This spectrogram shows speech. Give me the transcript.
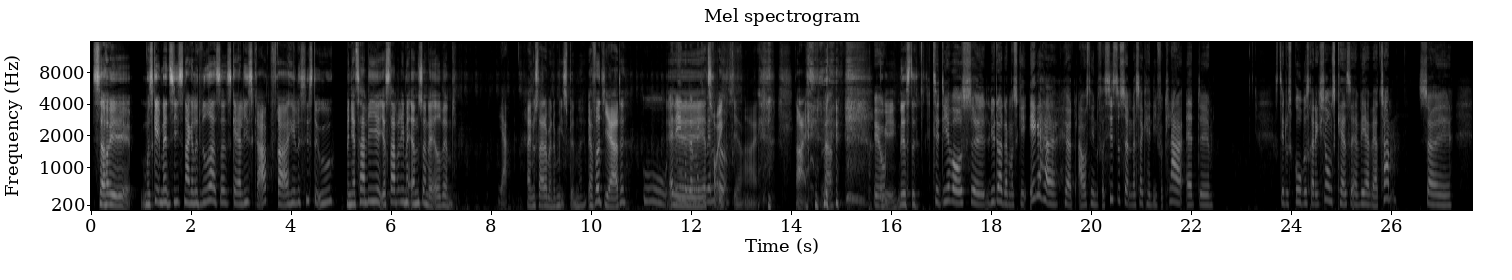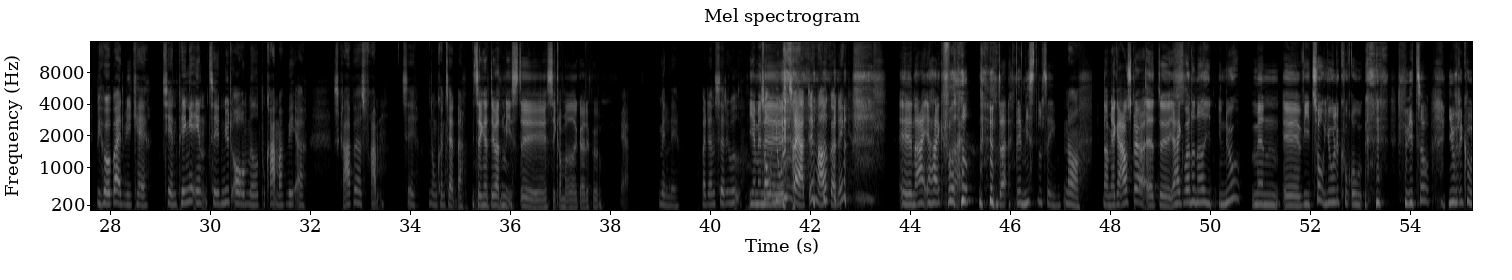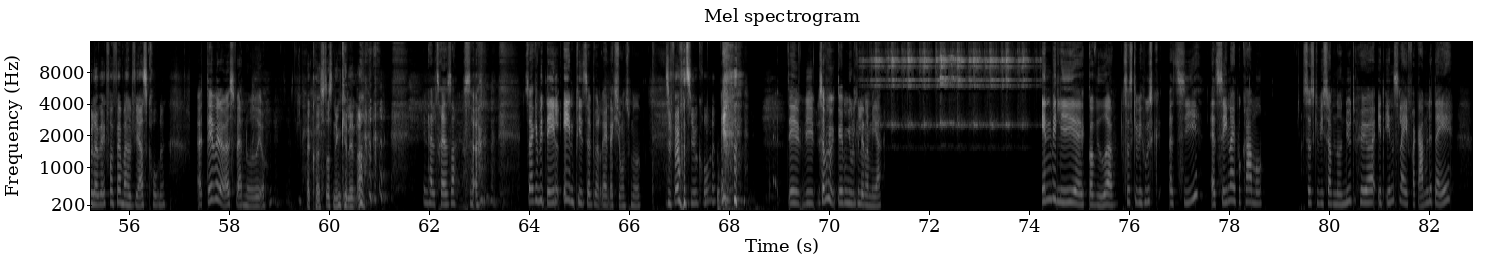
Så øh, måske mens I snakker lidt videre, så skal jeg lige skrabe fra hele sidste uge. Men jeg, tager lige, jeg starter lige med anden søndag advent. Ja. Ej, nu starter med det mest spændende. Jeg har fået et hjerte. Uh, er det en af dem, man Øh, kan jeg vinde tror på? Ikke, ja, nej. nej. Nå. Øv. okay, næste. Til de af vores øh, lyttere, der måske ikke har hørt afsnittet fra sidste søndag, så kan jeg lige forklare, at øh, stetoskopets redaktionskasse er ved at være tom. Så øh, vi håber, at vi kan tjene penge ind til et nyt år med programmer ved at skrabe os frem til nogle kontanter. Jeg tænker, at det var den mest øh, sikre måde at gøre det på. Men øh, hvordan ser det ud? Jamen, To juletræer, det er meget godt, ikke? Øh, nej, jeg har ikke fået... Det er mistelten. Nå, Nå, men jeg kan afsløre, at øh, jeg har ikke vundet noget endnu, men øh, vi er to julekugler... vi er to julekugler væk fra 75 kroner. og det vil jo også være noget jo. Hvad koster sådan en kalender? En 50'er, så, så kan vi dele en pizza på et redaktionsmøde. Til 25 kroner. Det, vi, så må vi købe en julekalender mere. Inden vi lige øh, går videre, så skal vi huske at sige, at senere i programmet, så skal vi som noget nyt høre et indslag fra gamle dage,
